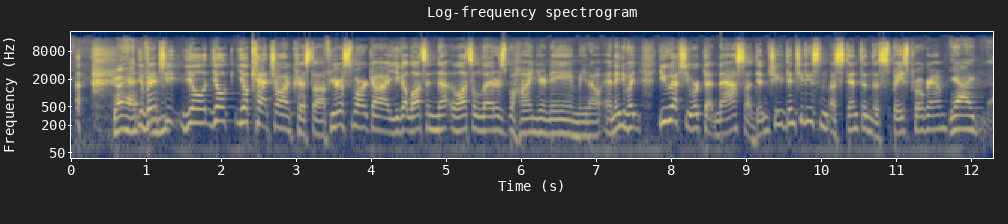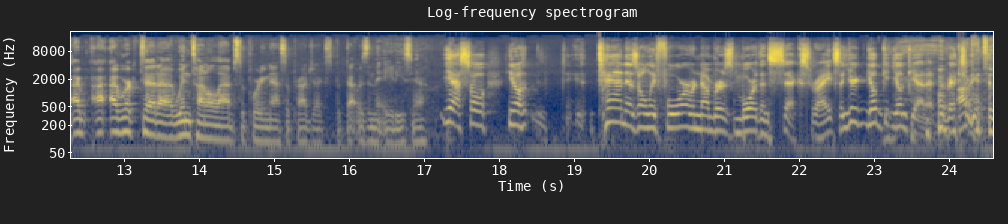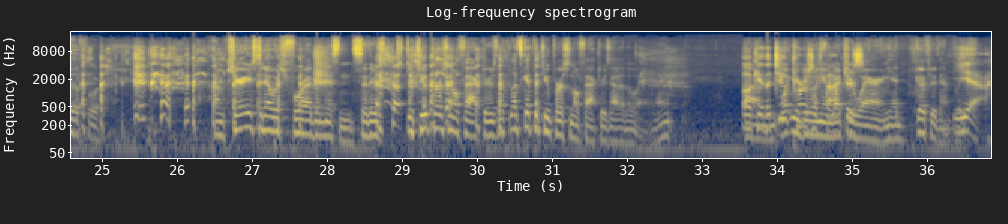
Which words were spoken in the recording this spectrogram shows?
Go ahead. Eventually, mm-hmm. you'll you'll you'll catch on, Kristof. You're a smart guy. You got lots of lots of letters behind your name, you know. And anybody, you actually worked at NASA, didn't you? Didn't you do some a stint in the space program? Yeah, I I, I worked at a wind tunnel lab supporting NASA projects, but that was in the '80s. Yeah. Yeah. So you know, 10 is only four numbers more than six, right? So you're, you'll get you'll get it. Eventually. I'll get to the four. I'm curious to know which four I've been missing. So there's the two personal factors. Let, us get the two personal factors out of the way, right? Okay, um, the two what you're personal doing factors. and what you're wearing. Yeah, go through them. Please. Yeah.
